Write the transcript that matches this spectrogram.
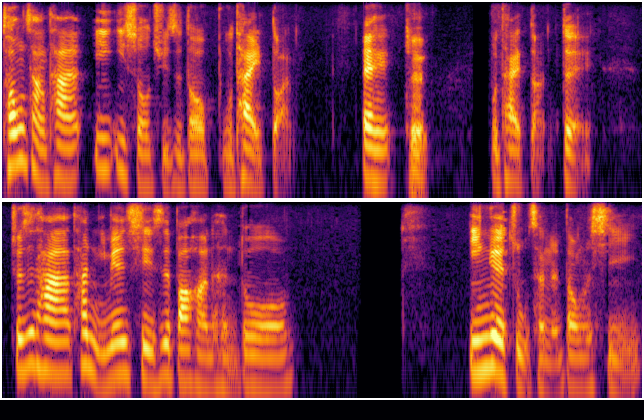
通常它一一首曲子都不太短，哎，对，不太短，对，就是它它里面其实是包含了很多音乐组成的东西，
